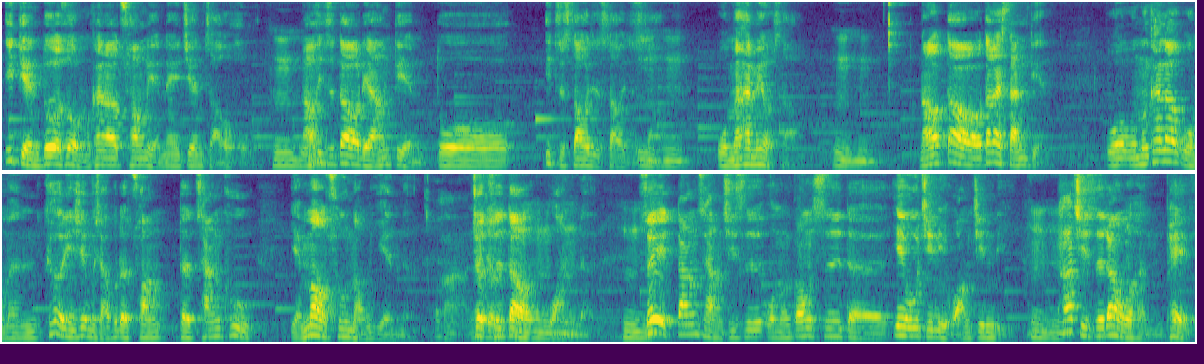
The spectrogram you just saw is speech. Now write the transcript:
一点多的时候，我们看到窗帘那一间着火，嗯，然后一直到两点多，一直烧，一直烧，一直烧，嗯，我们还没有烧，嗯嗯，然后到大概三点，我我们看到我们克林幸福小铺的窗的仓库也冒出浓烟了，哇，就知道完了，嗯，所以当场其实我们公司的业务经理王经理，嗯，他其实让我很佩服，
